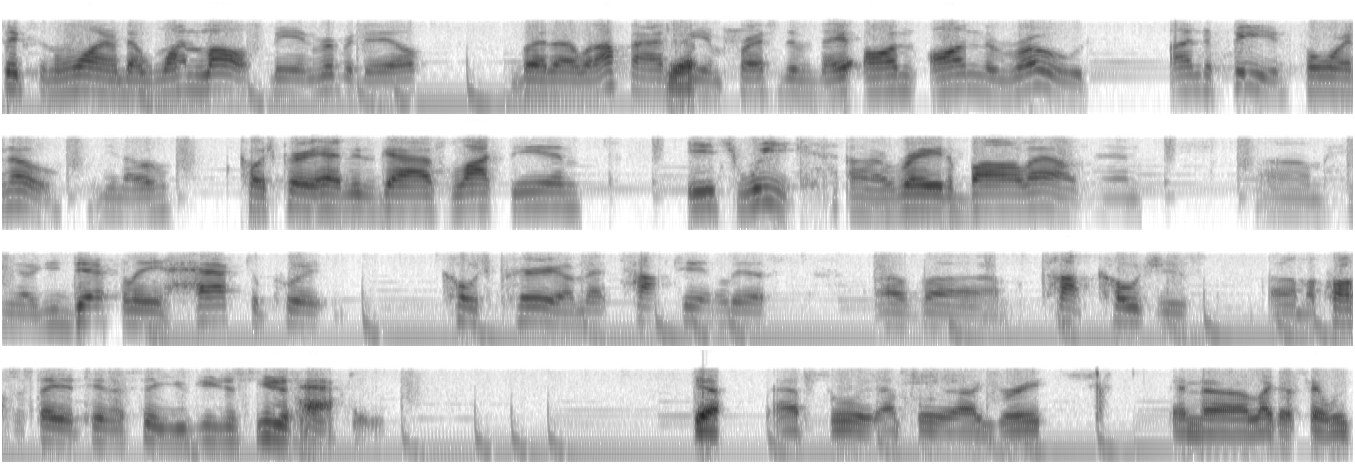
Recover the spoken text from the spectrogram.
six and one. That one loss being Riverdale. But uh, what I find to be impressive, they on on the road undefeated, four and zero. You know, Coach Perry had these guys locked in each week, uh, ready to ball out, and um, you know, you definitely have to put Coach Perry on that top ten list of uh, top coaches um, across the state of Tennessee. You, you just you just have to. Yeah, absolutely, absolutely, I agree. And uh, like I said, we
